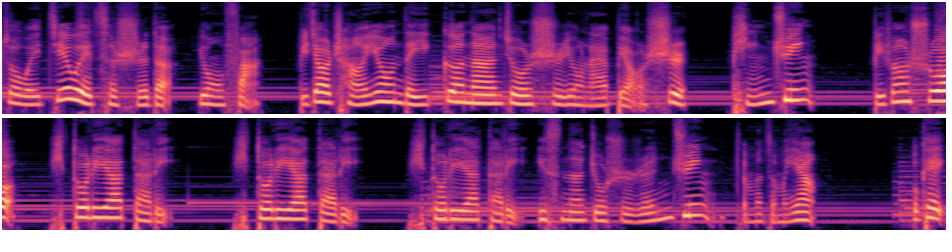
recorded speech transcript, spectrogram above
作为结尾词时的用法，比较常用的一个呢，就是用来表示平均。比方说，ヒトリアダリ，ヒトリアダリ，ヒ トリアダリ，意思呢就是人均怎么怎么样。OK，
